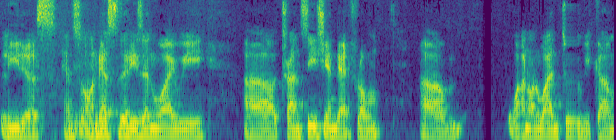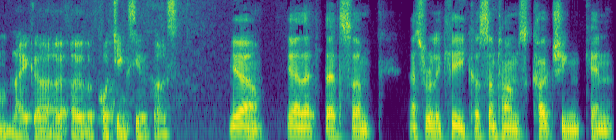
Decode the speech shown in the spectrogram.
leaders and so on. That's the reason why we uh, transition that from um, one-on-one to become like a, a, a coaching circles. Yeah, yeah, that that's um, that's really key because sometimes coaching can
